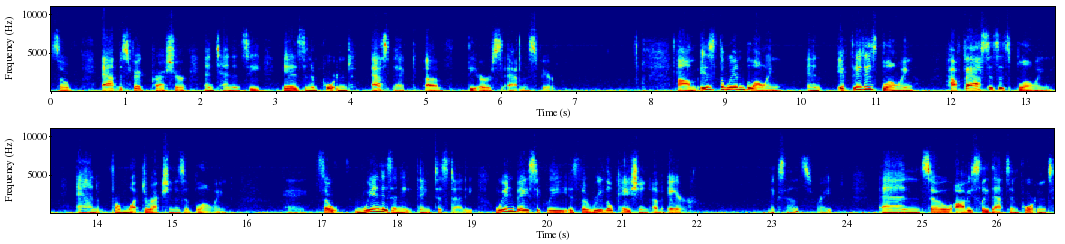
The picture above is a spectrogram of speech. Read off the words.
So atmospheric pressure and tendency is an important aspect of the Earth's atmosphere. Um, is the wind blowing? And if it is blowing, how fast is it blowing? And from what direction is it blowing. Okay, so wind is a neat thing to study. Wind basically is the relocation of air. Makes sense, right? And so obviously that's important.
